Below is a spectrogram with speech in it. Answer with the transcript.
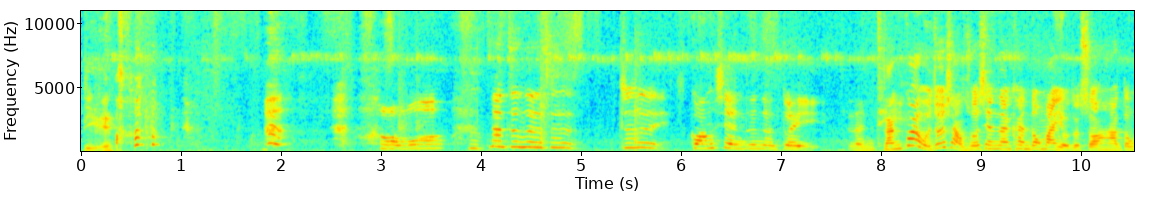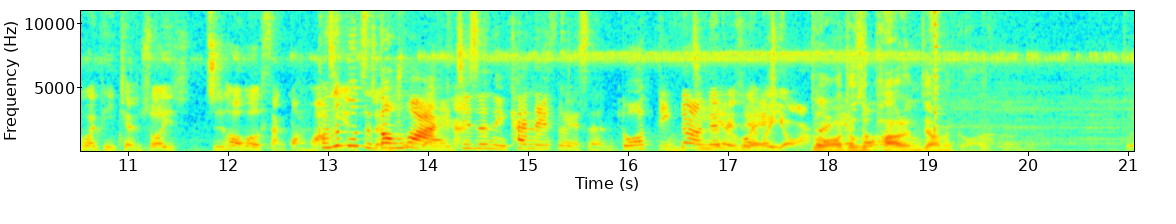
跌。好哦，那真的是就是光线真的对人体，难怪我就想说，现在看动漫有的时候他都会提前说之后会有闪光画可。是不止动画哎，其实你看 Netflix 很多顶级对啊，Netflix 也会有啊。对啊，就是怕人家那个啊、对，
